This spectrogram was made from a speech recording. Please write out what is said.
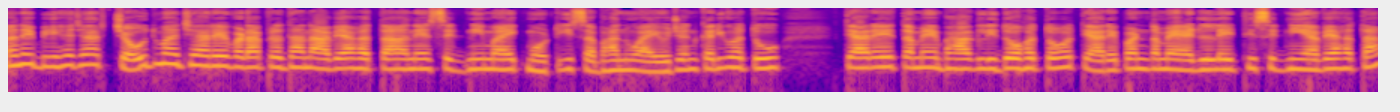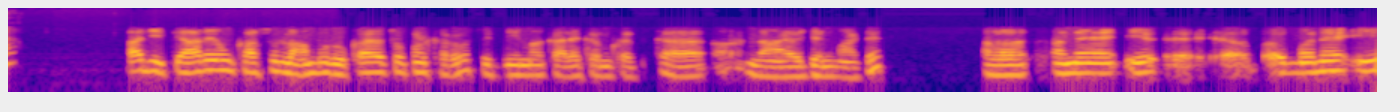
અને બે હજાર ચૌદમાં જ્યારે વડાપ્રધાન આવ્યા હતા અને સિડનીમાં એક મોટી સભાનું આયોજન કર્યું હતું, ત્યારે તમે ભાગ લીધો હતો, ત્યારે પણ તમે એડલેટથી સિડની આવ્યા હતા? હાજી, ત્યારે હું ખાસું લાંબુ રોકાયો હતો પણ ખરો, સિડનીમાં કાર્યક્રમ ના આયોજન માટે. અને એ મને એ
